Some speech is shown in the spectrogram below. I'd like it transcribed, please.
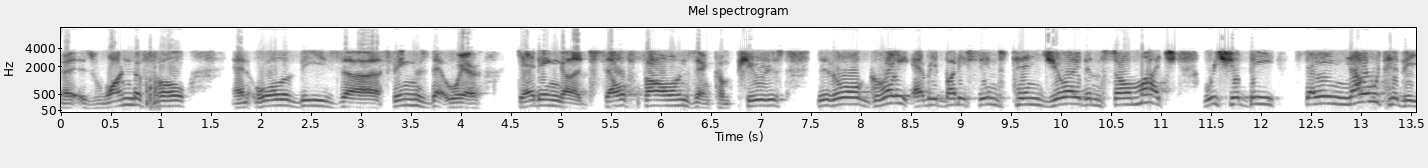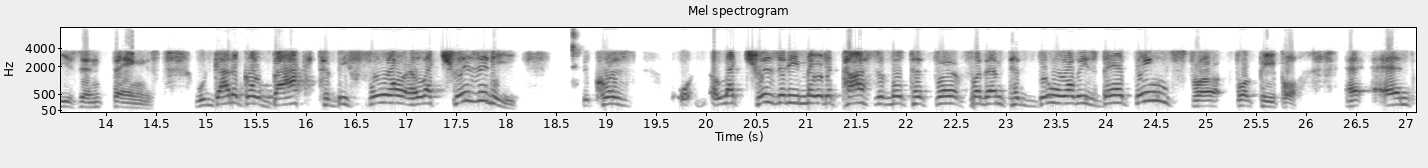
uh, is wonderful, and all of these uh, things that we're getting, uh, cell phones and computers, they're all great. Everybody seems to enjoy them so much. We should be saying no to these things. We've got to go back to before electricity because electricity made it possible to for, for them to do all these bad things for for people. And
